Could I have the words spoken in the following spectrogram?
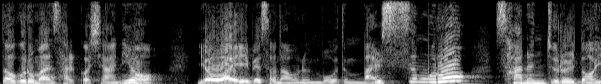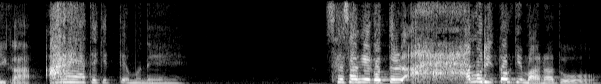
떡으로만 살 것이 아니요 여호와의 입에서 나오는 모든 말씀으로 사는 줄을 너희가 알아야 되기 때문에 세상의 것들 아무리 떡이 많아도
